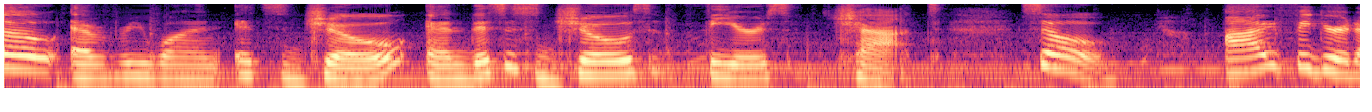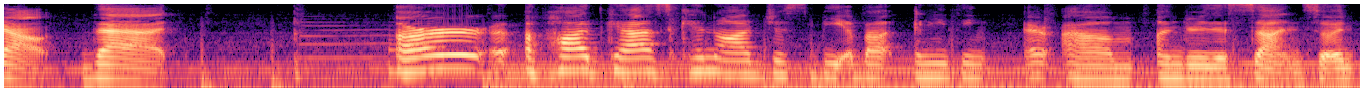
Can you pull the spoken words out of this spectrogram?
Hello, everyone. It's Joe, and this is Joe's Fierce Chat. So, I figured out that our a podcast cannot just be about anything um, under the sun. So, it,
